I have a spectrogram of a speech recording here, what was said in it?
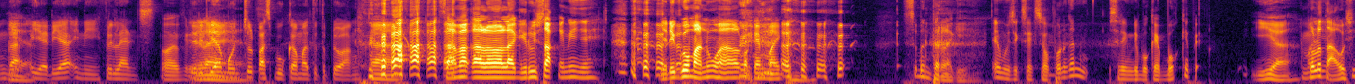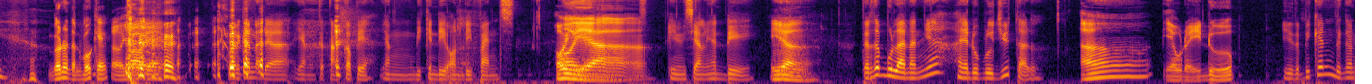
Enggak, Iya. iya dia ini freelance. Oh, Jadi Frida. dia Freelance. muncul pas buka sama tutup doang. Nah, sama kalau lagi rusak ininya. Jadi gue manual pakai mic. Sebentar lagi. eh musik saxophone kan sering di bokep-bokep ya? Iya. Emang Kalau iya? tahu sih. Gue nonton bokep. Oh Oh iya. Kan ada yang ketangkep ya, yang bikin di OnlyFans. Oh, iya. Inisialnya D. Iya. Ternyata bulanannya hanya 20 juta loh. Ah, ya udah hidup. Iya tapi kan dengan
